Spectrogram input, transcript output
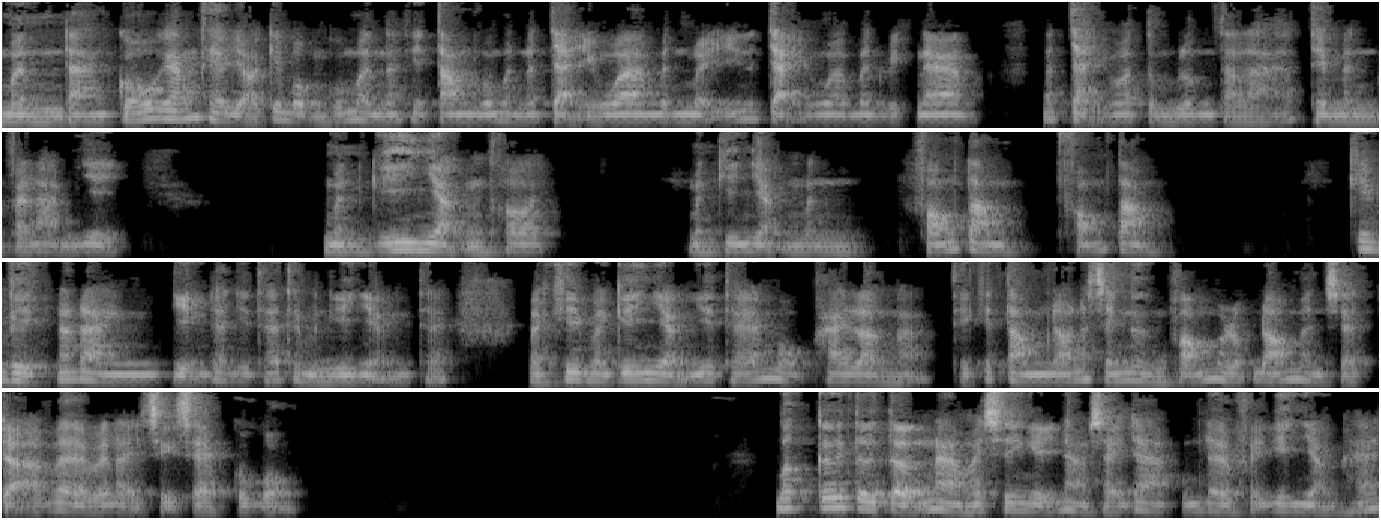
mình đang cố gắng theo dõi cái bụng của mình đó, thì tâm của mình nó chạy qua bên Mỹ nó chạy qua bên Việt Nam nó chạy qua tùm lum tà lá thì mình phải làm gì? Mình ghi nhận thôi. Mình ghi nhận mình phóng tâm phóng tâm. Cái việc nó đang diễn ra như thế thì mình ghi nhận như thế. Và khi mà ghi nhận như thế một hai lần á, thì cái tâm đó nó sẽ ngừng phóng và lúc đó mình sẽ trở về với lại sự xẹp của bụng. Bất cứ tư tưởng nào hay suy nghĩ nào xảy ra cũng đều phải ghi nhận hết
